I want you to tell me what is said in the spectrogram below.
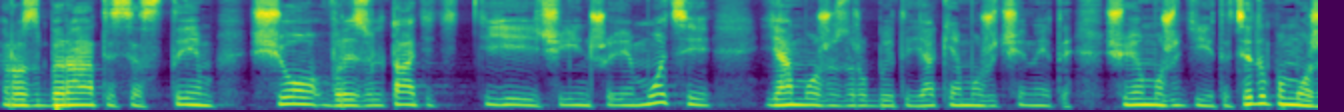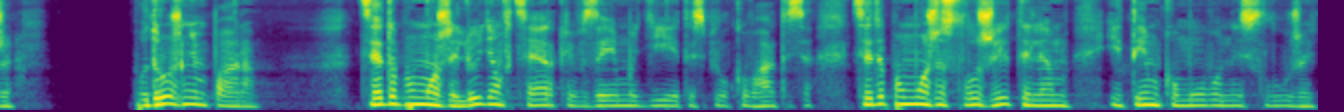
розбиратися з тим, що в результаті тієї чи іншої емоції я можу зробити, як я можу чинити, що я можу діяти. Це допоможе подружнім парам. Це допоможе людям в церкві взаємодіяти, спілкуватися. Це допоможе служителям і тим, кому вони служать.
